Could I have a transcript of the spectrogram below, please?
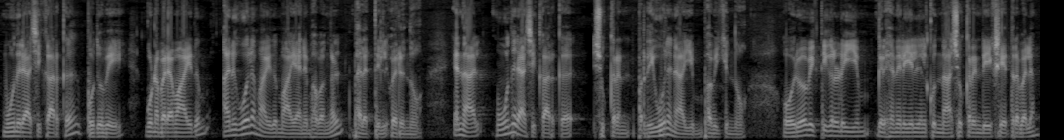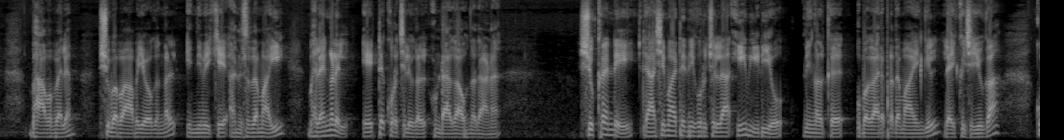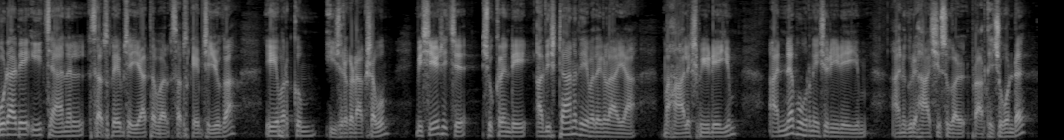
മൂന്ന് രാശിക്കാർക്ക് പൊതുവെ ഗുണപരമായതും അനുകൂലമായതുമായ അനുഭവങ്ങൾ ഫലത്തിൽ വരുന്നു. എന്നാൽ മൂന്ന് രാശിക്കാർക്ക് ശുക്രൻ പ്രതികൂലനായും ഭവിക്കുന്നു. ഓരോ വ്യക്തികളുടെയും ഗ്രഹനിലയിൽ നിൽക്കുന്ന ശുക്രന്റെ ക്ഷേത്രബലം ഭാവബലം ശുഭഭാവയോഗങ്ങൾ എന്നിവയ്ക്ക് അനുസൃതമായി ഫലങ്ങളിൽ ഏറ്റക്കുറച്ചിലുകൾ ഉണ്ടാകാവുന്നതാണ്. ശുക്രന്റെ രാശിമാറ്റത്തെക്കുറിച്ചുള്ള ഈ വീഡിയോ നിങ്ങൾക്ക് ഉപകാരപ്രദമായെങ്കിൽ ലൈക്ക് ചെയ്യുക. കൂടാതെ ഈ ചാനൽ സബ്സ്ക്രൈബ് ചെയ്യാത്തവർ സബ്സ്ക്രൈബ് ചെയ്യുക. ഏവർക്കും ഈശ്വരകടാക്ഷവും വിശേഷിച്ച് ശുക്രന്റെ അധിഷ്ഠാന ദേവതകളായ മഹാലക്ഷ്മിയുടെയും അന്നപൂർണേശ്വരിയുടെയും അനുഗ്രഹാശിസുകൾ പ്രാർത്ഥിച്ചുകൊണ്ട്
